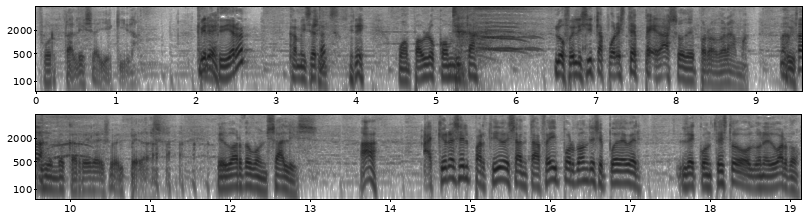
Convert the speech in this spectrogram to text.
Fortaleza y equidad. ¿Qué le pidieron? ¿Camisetas? mire, Juan Pablo Cómbita lo felicita por este pedazo de programa. Hoy está haciendo carrera eso del pedazo. Eduardo González. Ah, ¿a qué hora es el partido de Santa Fe y por dónde se puede ver? Le contesto, don Eduardo.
